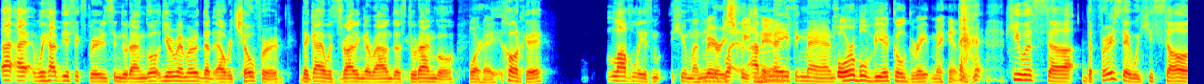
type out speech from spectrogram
I, I, we had this experience in Durango. Do you remember that our chauffeur, the guy was driving around us Durango, Jorge, Jorge, lovely human, Very sweet man. amazing man. horrible vehicle, great man. he was uh, the first day when he saw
